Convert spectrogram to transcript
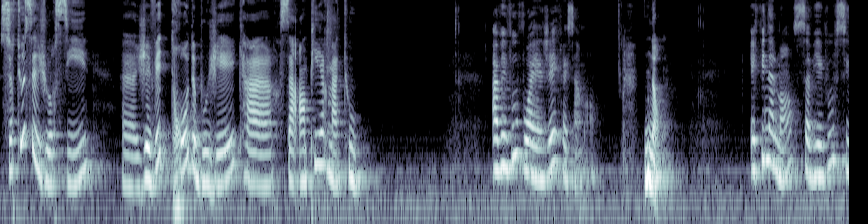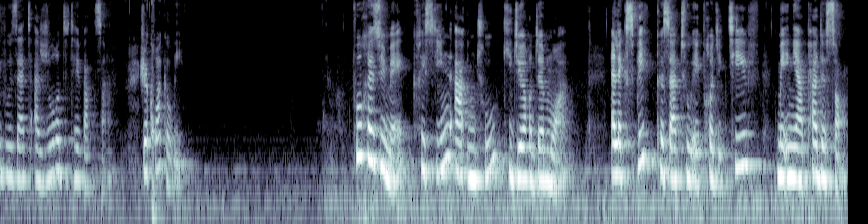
Surtout ces jours-ci, euh, j'évite trop de bouger car ça empire ma toux. Avez-vous voyagé récemment? Non. Et finalement, saviez-vous si vous êtes à jour de tes vaccins? Je crois que oui. Pour résumer, Christine a une toux qui dure deux mois. Elle explique que sa toux est productive, mais il n'y a pas de sang.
